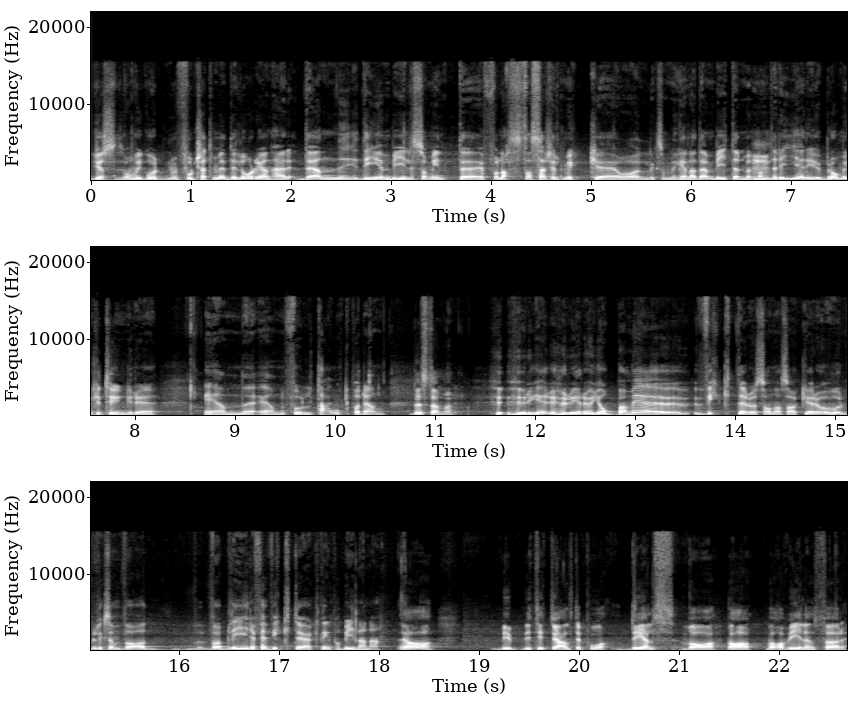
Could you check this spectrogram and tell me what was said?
just om vi går, fortsätter med DeLorean här, den, det är ju en bil som inte får lasta särskilt mycket och liksom hela den biten, men mm. batterier är ju bra mycket tyngre än en full tank på den. Det stämmer. Hur, hur, är, hur är det att jobba med vikter och sådana saker? Och liksom vad, vad blir det för viktökning på bilarna? Ja, vi, vi tittar ju alltid på dels vad, vad, har, vad har bilen för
